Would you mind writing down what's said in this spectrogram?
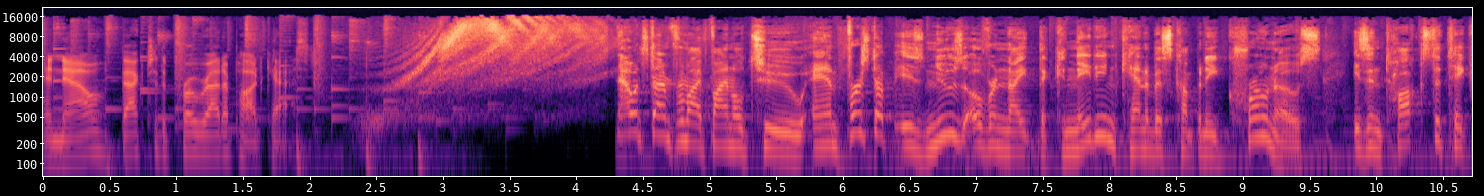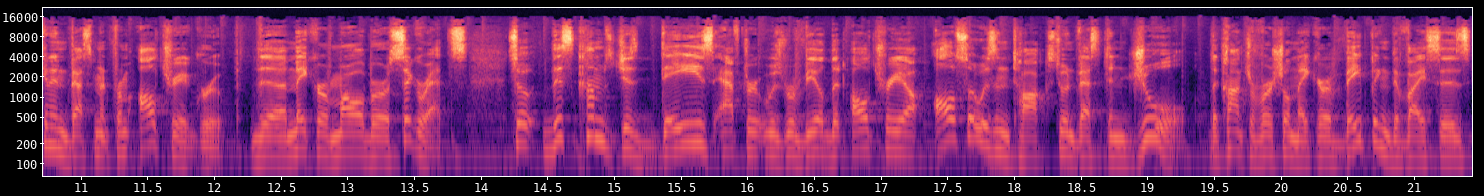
And now, back to the Pro Rata podcast. Now it's time for my final two. And first up is news overnight that Canadian cannabis company Cronos is in talks to take an investment from Altria Group, the maker of Marlboro cigarettes. So this comes just days after it was revealed that Altria also is in talks to invest in Juul, the controversial maker of vaping devices,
